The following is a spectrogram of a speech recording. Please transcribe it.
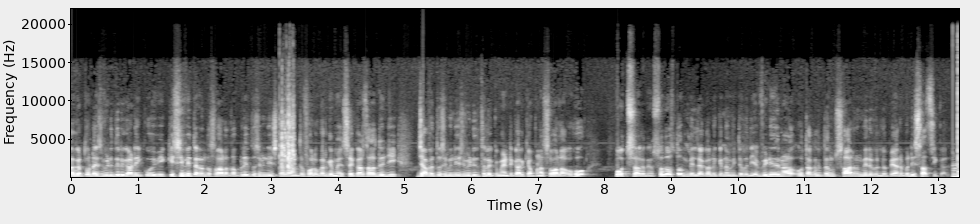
ਅਗਰ ਤੁਹਾਡਾ ਇਸ ਵੀਡੀਓ ਦੀ ਰਿਗਾਰਡਿੰਗ ਕੋਈ ਵੀ ਕਿਸੇ ਵੀ ਤਰ੍ਹਾਂ ਦਾ ਸਵਾਲ ਆ, ਤਾਂ ਪਲੀਜ਼ ਤੁਸੀਂ ਮੈਨੂੰ ਇੰਸਟਾਗ੍ਰam ਤੇ ਫੋਲੋ ਕਰਕੇ ਮੈਸੇਜ ਕਰ ਸਕਦੇ ਹੋ ਜੀ। ਜਾਂ ਫਿਰ ਤੁਸੀਂ ਮੈਨੂੰ ਇਸ ਵੀਡੀਓ ਦੇ ਥੱਲੇ ਕਮੈਂਟ ਕਰਕੇ ਆਪਣਾ ਸਵਾਲ ਆ, ਉਹ ਪੁੱਛ ਸਕਦੇ ਹੋ। ਸੋ ਦੋਸਤੋ ਮਿਲਿਆ ਕੱਲ੍ਹ ਨੂੰ ਇੱਕ ਨਵੀਂ ਤੇ ਵਧੀਆ ਵੀਡੀਓ ਦੇ ਨਾਲ। ਉਹ ਤੱਕ ਲਈ ਤੁਹਾਨੂੰ ਸਾਰਿਆਂ ਨੂੰ ਮੇਰੇ ਵੱਲੋਂ ਪਿਆਰ ਭਰੀ ਸਤਿ ਸ਼੍ਰੀ ਅਕਾਲ।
